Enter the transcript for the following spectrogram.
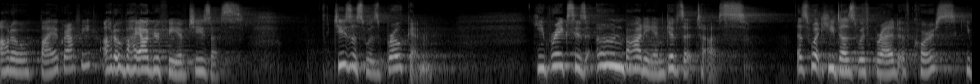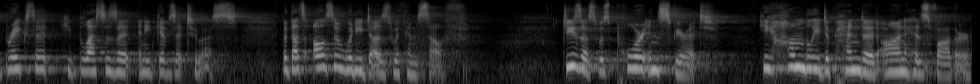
autobiography, autobiography of Jesus. Jesus was broken. He breaks his own body and gives it to us. That's what he does with bread, of course. He breaks it, he blesses it, and he gives it to us. But that's also what he does with himself. Jesus was poor in spirit. He humbly depended on his Father.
